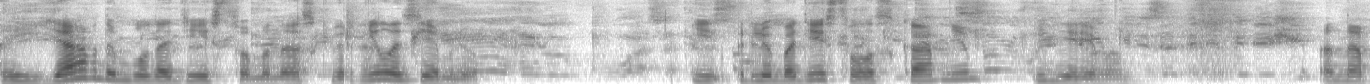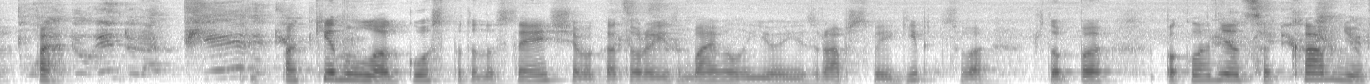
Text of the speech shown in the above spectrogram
И явным блудодейством она осквернила землю и прелюбодействовала с камнем и деревом. Она по покинула Господа настоящего, который избавил ее из рабства египетского, чтобы поклоняться камню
